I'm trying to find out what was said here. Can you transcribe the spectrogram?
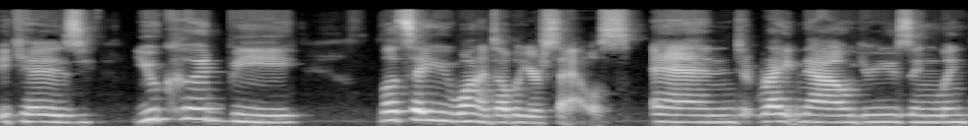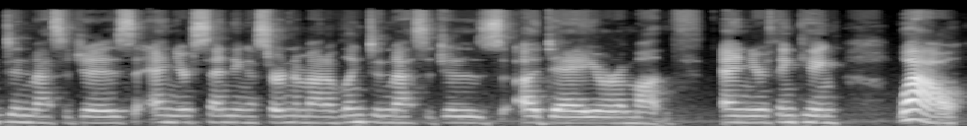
because you could be, let's say you want to double your sales. And right now you're using LinkedIn messages and you're sending a certain amount of LinkedIn messages a day or a month. And you're thinking, wow,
